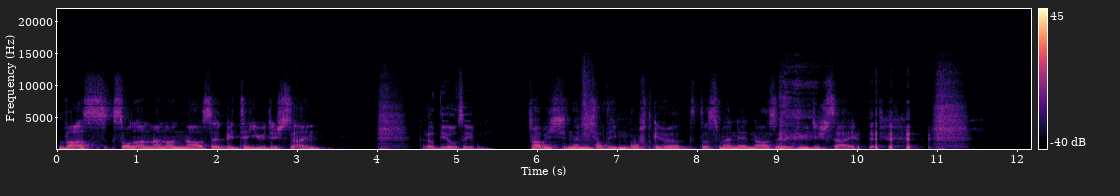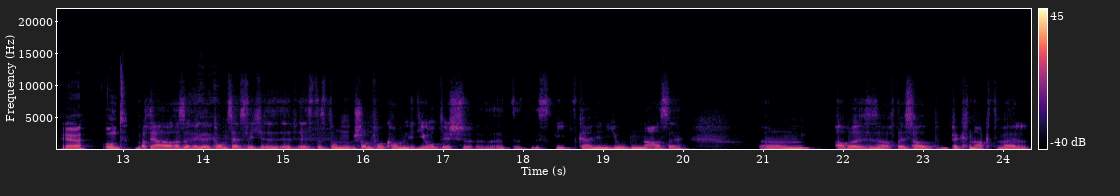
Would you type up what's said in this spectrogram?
Was soll an meiner Nase bitte jüdisch sein? Grandios eben. Habe ich nämlich halt eben oft gehört, dass meine Nase jüdisch sei. Ja, und? Ja, also äh, grundsätzlich äh, ist das dann schon vollkommen idiotisch. Es gibt keine Judennase. Ähm, aber es ist auch deshalb beknackt, weil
